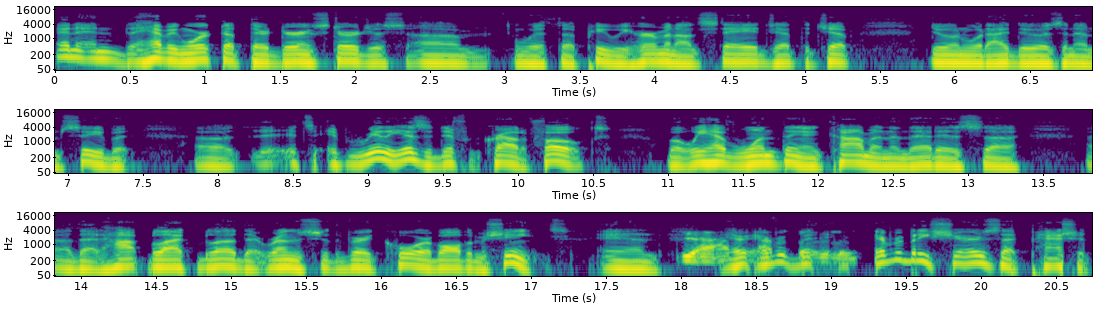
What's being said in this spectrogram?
And and having worked up there during Sturgis um, with uh, Pee Wee Herman on stage at the Chip, doing what I do as an MC, but uh, it's it really is a different crowd of folks. But we have one thing in common, and that is. Uh, uh, that hot black blood that runs to the very core of all the machines, and Yeah, everybody absolutely. everybody shares that passion,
